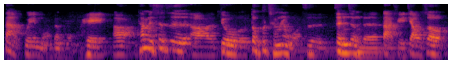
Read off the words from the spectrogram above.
大规模的抹黑啊，他们甚至啊就都不承认我是真正的大学教授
